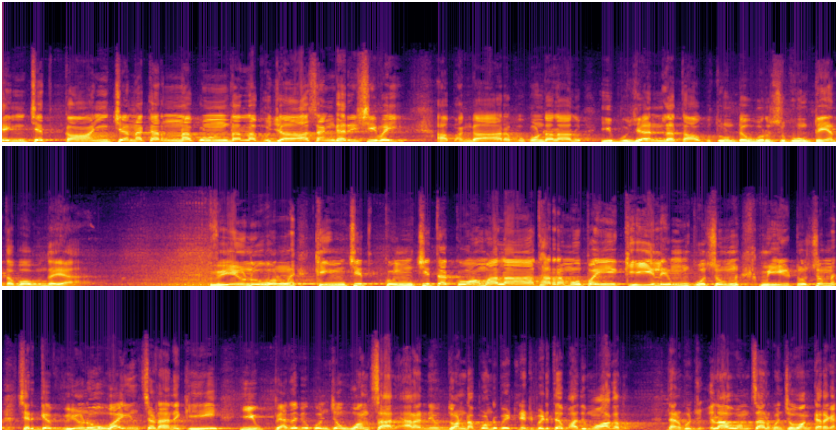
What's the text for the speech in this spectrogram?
చెంచత్ కాంచన కర్ణకుండల భుజా సంఘరిషివై. ఆ బంగారపు కుండలాలు ఈ భుజాన్ని ఇలా తాకుతూ ఉంటే ఒరుసుకుంటే ఎంత బాగుందయ్యా? వేణువున్ కించిత్ కుంచిత కోమలాధరముపై కీలింపుసున్ మీటుసున్ సరిగ్గా వేణువు వాయించడానికి ఈ పెదవి కొంచెం వంచాలి. అలా నీ దొండపండు పెట్టినట్టు పెడితే అది మోగదు. దాన్ని కొంచెం ఇలా వంచాలి కొంచెం వంకరగా.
